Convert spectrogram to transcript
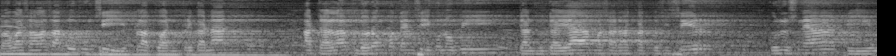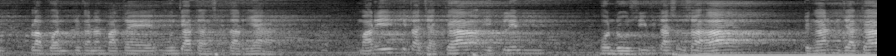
bahwa salah satu fungsi pelabuhan perikanan adalah mendorong potensi ekonomi dan budaya masyarakat pesisir khususnya di pelabuhan perikanan pantai Muncar dan sekitarnya. Mari kita jaga iklim kondusivitas usaha dengan menjaga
